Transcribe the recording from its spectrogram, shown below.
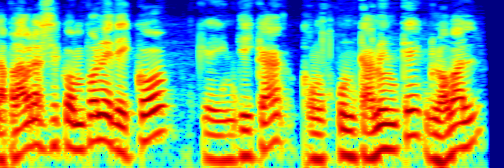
La palabra se compone de co, que indica conjuntamente, global,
